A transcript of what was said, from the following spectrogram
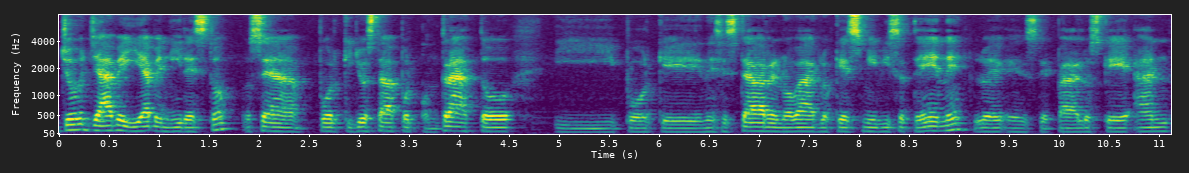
yo ya veía venir esto, o sea, porque yo estaba por contrato y porque necesitaba renovar lo que es mi visa TN. Este, para los que han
